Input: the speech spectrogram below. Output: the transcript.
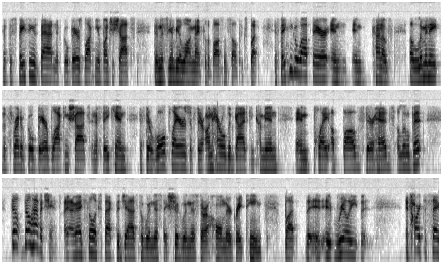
if the spacing is bad and if Gobert's blocking a bunch of shots, then this is going to be a long night for the Boston Celtics. But if they can go out there and and kind of eliminate the threat of Gobert blocking shots, and if they can, if they're role players, if they're unheralded guys can come in and play above their heads a little bit, they'll they'll have a chance. I, I, mean, I still expect the Jazz to win this. They should win this. They're at home. They're a great team, but it, it really it's hard to say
